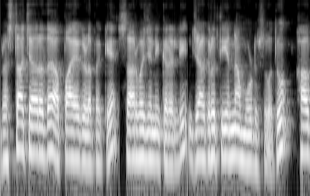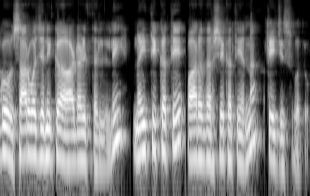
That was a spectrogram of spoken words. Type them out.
ಭ್ರಷ್ಟಾಚಾರದ ಅಪಾಯಗಳ ಬಗ್ಗೆ ಸಾರ್ವಜನಿಕರಲ್ಲಿ ಜಾಗೃತಿಯನ್ನ ಮೂಡಿಸುವುದು ಹಾಗೂ ಸಾರ್ವಜನಿಕ ಆಡಳಿತದಲ್ಲಿ ನೈತಿಕತೆ, ಪಾರದರ್ಶಕತೆಯನ್ನ ಉತ್ತೇಜಿಸುವುದು.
